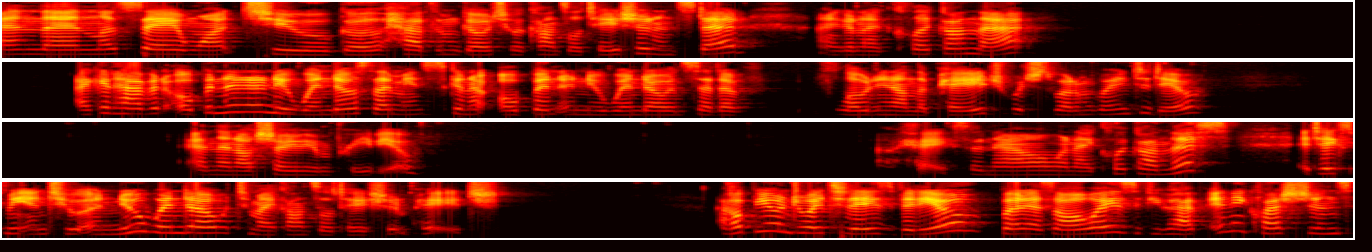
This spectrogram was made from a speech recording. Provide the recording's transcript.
And then let's say I want to go have them go to a consultation instead. I'm going to click on that. I can have it open in a new window, so that means it's going to open a new window instead of floating on the page, which is what I'm going to do. And then I'll show you in preview. Okay, so now when I click on this, it takes me into a new window to my consultation page. I hope you enjoyed today's video, but as always, if you have any questions,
